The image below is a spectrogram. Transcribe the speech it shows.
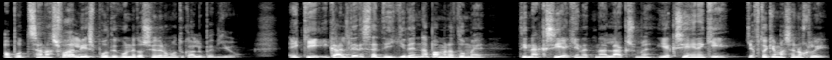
από τις ανασφάλειες που οδηγούν το σύνδρομο του καλού παιδιού. Εκεί η καλύτερη στρατηγική δεν είναι να πάμε να δούμε την αξία και να την αλλάξουμε. Η αξία είναι εκεί. Γι' αυτό και μας ενοχλεί.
